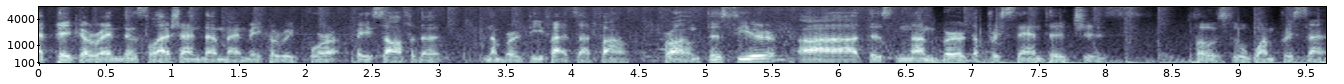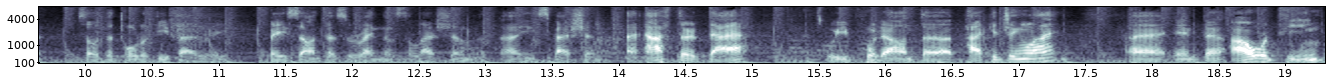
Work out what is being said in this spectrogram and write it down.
I pick a random selection and then I make a report based off of the number of defects I found. From this year, uh, this number, the percentage is close to 1%. So the total defect rate based on this random selection uh, inspection. After that, we put on the packaging line uh, and then our team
